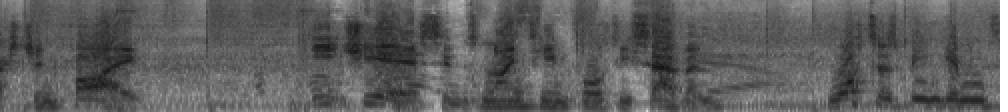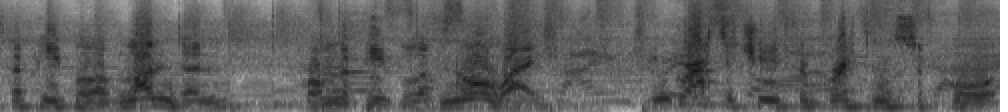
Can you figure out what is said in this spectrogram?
Question 5. Each year since 1947, what has been given to the people of London from the people of Norway in gratitude for Britain's support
